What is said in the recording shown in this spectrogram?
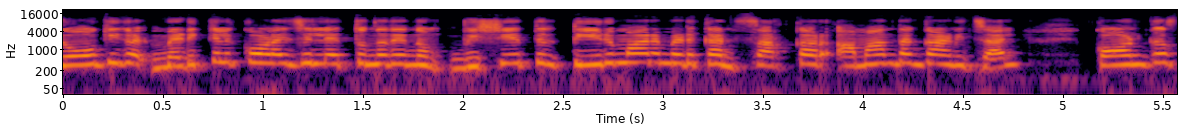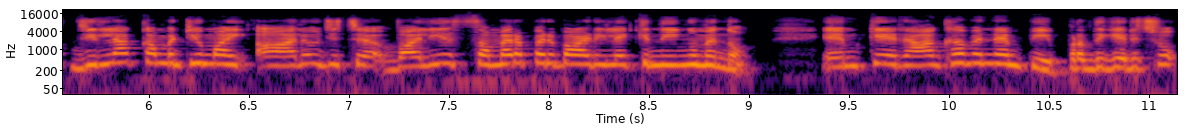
രോഗികൾ മെഡിക്കൽ കോളേജിൽ എത്തുന്നതെന്നും വിഷയത്തിൽ തീരുമാനമെടുക്കാൻ സർക്കാർ അമാന്തം കാണിച്ചാൽ കോൺഗ്രസ് ജില്ലാ കമ്മിറ്റിയുമായി ആലോചിച്ച് വലിയ സമരപരിപാടിയിലേക്ക് നീങ്ങുമെന്നും M K Raghavan M P പ്രതികരിച്ചു.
